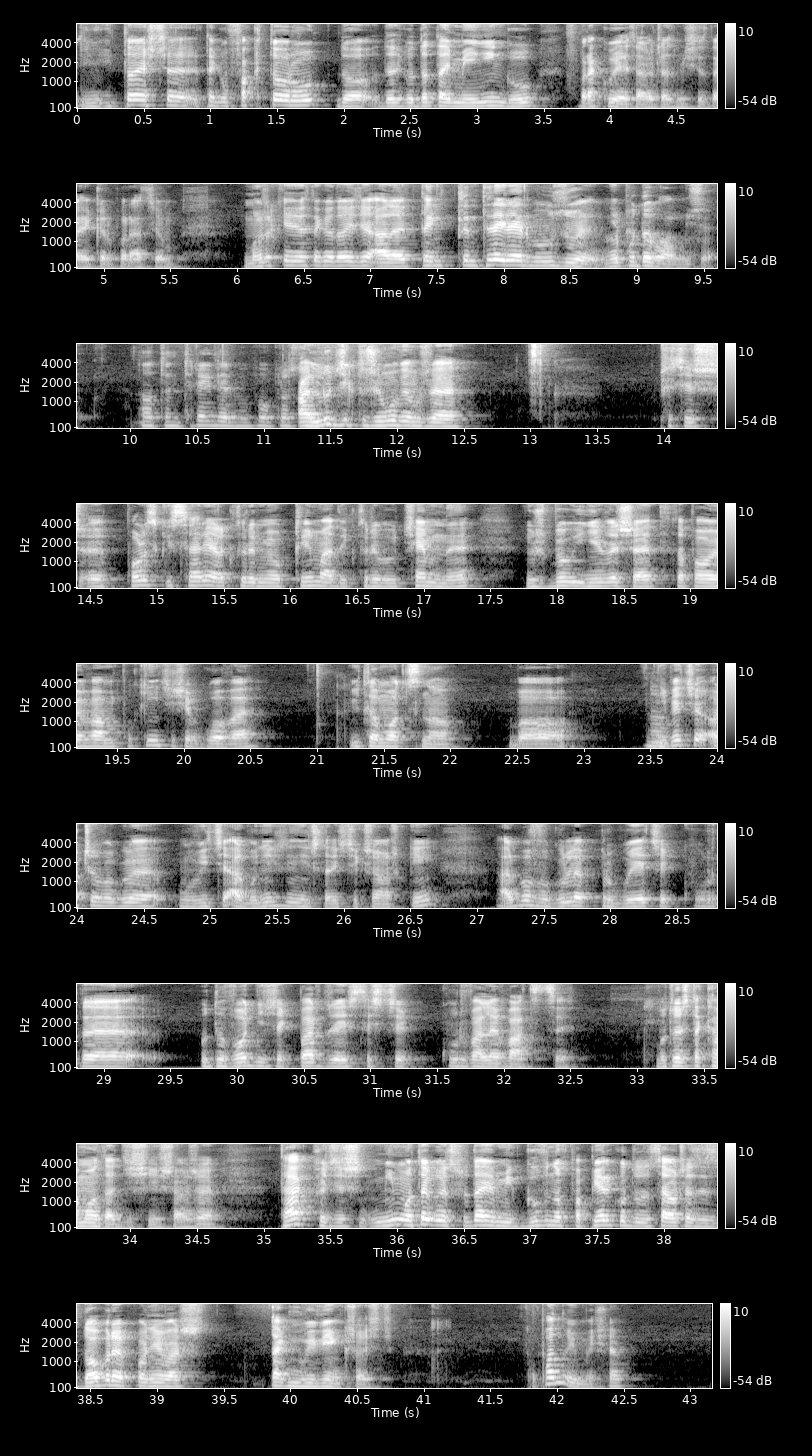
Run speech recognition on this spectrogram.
I, i to jeszcze tego faktoru do, do tego data miningu brakuje cały czas, mi się zdaje, korporacjom. Może kiedyś do tego dojdzie, ale ten, ten trailer był zły, nie podobał mi się. No ten trailer był po prostu... A ludzi, którzy mówią, że przecież e, polski serial, który miał klimat i który był ciemny, już był i nie wyszedł, to powiem wam, puknijcie się w głowę i to mocno, bo No. nie wiecie o czym w ogóle mówicie, albo nigdy nie czytaliście książki, albo w ogóle próbujecie, kurde, udowodnić, jak bardzo jesteście, kurwa, lewaccy. Bo to jest taka moda dzisiejsza, że tak, przecież mimo tego, że sprzedają mi gówno w papierku, to, to cały czas jest dobre, ponieważ tak mówi większość. Opanujmy się.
